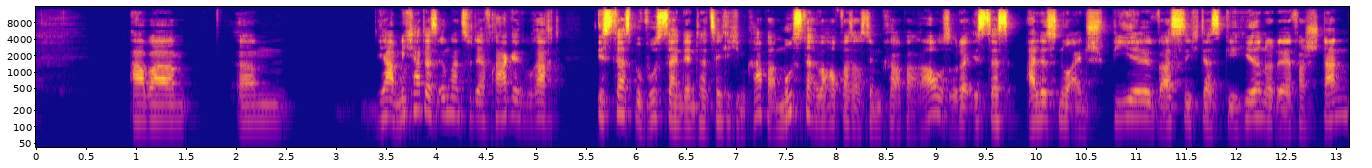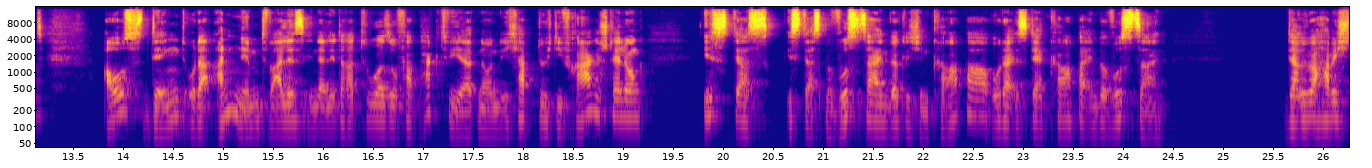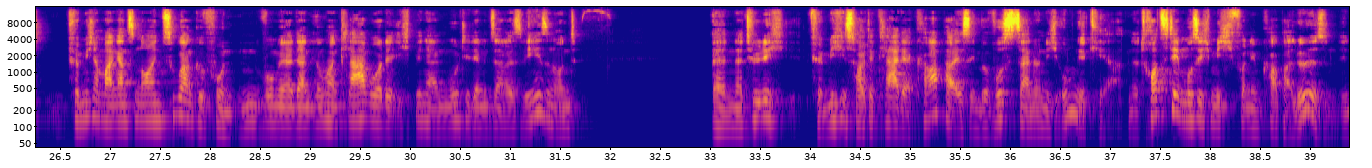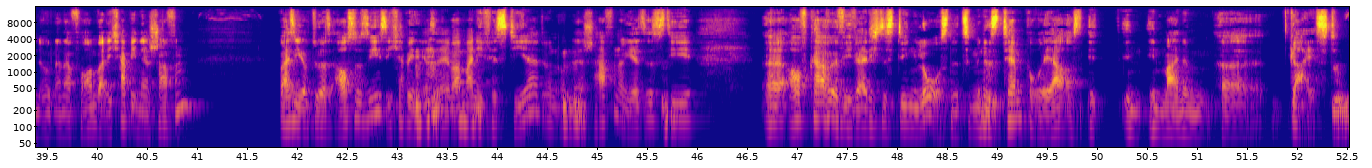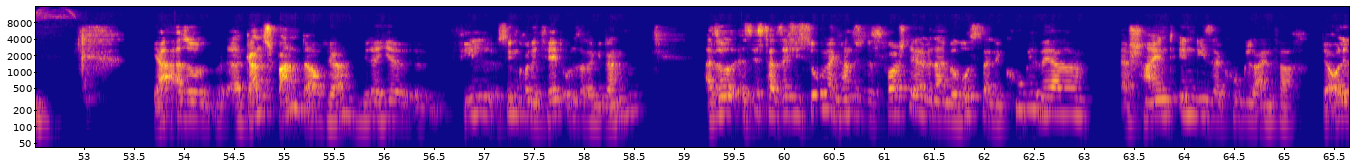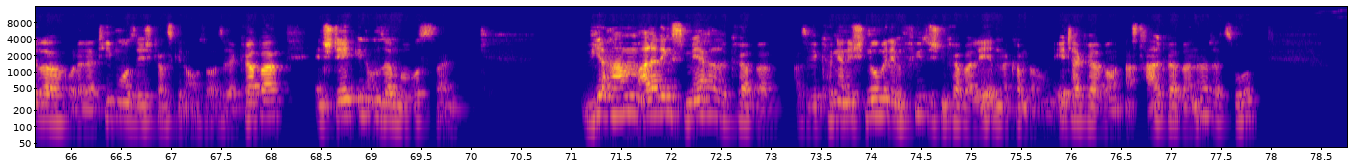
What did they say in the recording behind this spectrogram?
Aber ähm, ja, mich hat das irgendwann zu der Frage gebracht, ist das Bewusstsein denn tatsächlich im Körper? Muss da überhaupt was aus dem Körper raus? Oder ist das alles nur ein Spiel, was sich das Gehirn oder der Verstand ausdenkt oder annimmt, weil es in der Literatur so verpackt wird? Und ich habe durch die Fragestellung, ist das, ist das Bewusstsein wirklich im Körper oder ist der Körper im Bewusstsein? darüber habe ich für mich nochmal einen ganz neuen Zugang gefunden, wo mir dann irgendwann klar wurde, ich bin ein multidimensionales Wesen und äh, natürlich, für mich ist heute klar, der Körper ist im Bewusstsein und nicht umgekehrt. Ne? Trotzdem muss ich mich von dem Körper lösen in irgendeiner Form, weil ich habe ihn erschaffen. Weiß nicht, ob du das auch so siehst. Ich habe ihn mhm. ja selber manifestiert und, und mhm. erschaffen und jetzt ist die äh, Aufgabe, wie werde ich das Ding los? Ne? Zumindest temporär aus, in, in meinem äh, Geist. Mhm. Ja, also äh, ganz spannend auch, ja. Wieder hier äh, viel Synchronität unserer Gedanken. Also es ist tatsächlich so, man kann sich das vorstellen, wenn ein Bewusstsein eine Kugel wäre, erscheint in dieser Kugel einfach der Oliver oder der Timo, sehe ich ganz genauso. Also der Körper entsteht in unserem Bewusstsein. Wir haben allerdings mehrere Körper. Also wir können ja nicht nur mit dem physischen Körper leben, da kommt auch ein Ätherkörper und ein Astralkörper ne, dazu.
